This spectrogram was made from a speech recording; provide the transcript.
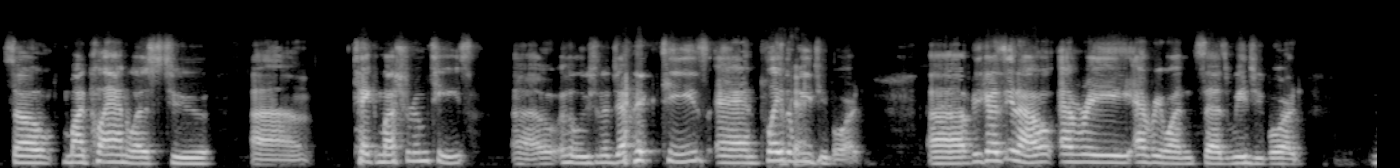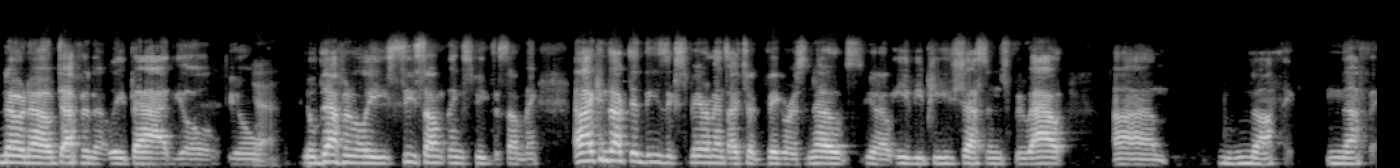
So my plan was to uh, take mushroom teas, uh, hallucinogenic teas, and play the okay. Ouija board. Uh, because you know every everyone says Ouija board, no, no, definitely bad. You'll you'll yeah. you'll definitely see something, speak to something. And I conducted these experiments. I took vigorous notes, you know, EVP sessions throughout. Um, nothing, nothing,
